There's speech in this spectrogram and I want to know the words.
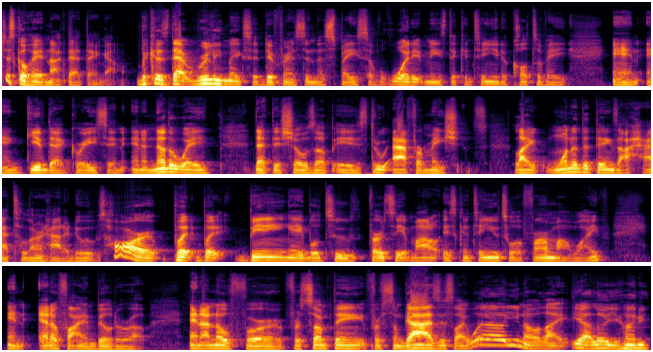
just go ahead and knock that thing out. Because that really makes a difference in the space of what it means to continue to cultivate and and give that grace. And and another way that this shows up is through affirmations. Like one of the things i had to learn how to do it was hard but but being able to first see it model is continue to affirm my wife and edify and build her up and I know for for something for some guys it's like, well, you know, like, yeah, I love you, honey.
